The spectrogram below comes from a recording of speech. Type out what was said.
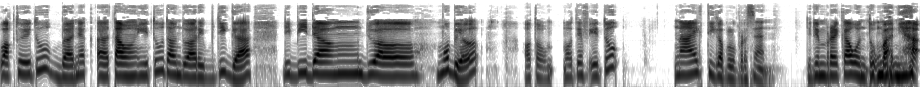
waktu itu banyak eh, tahun itu tahun 2003 di bidang jual mobil otomotif itu naik 30%. Jadi mereka untung banyak.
